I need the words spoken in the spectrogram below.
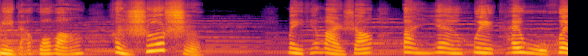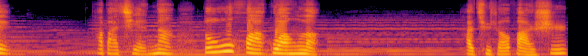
米达国王很奢侈，每天晚上办宴会、开舞会，他把钱呢都花光了。他去找法师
